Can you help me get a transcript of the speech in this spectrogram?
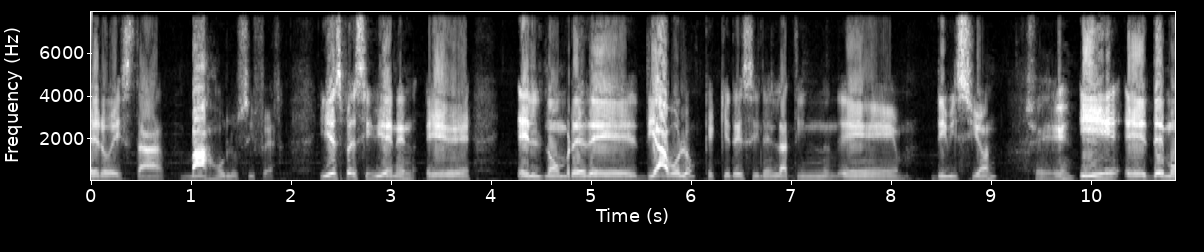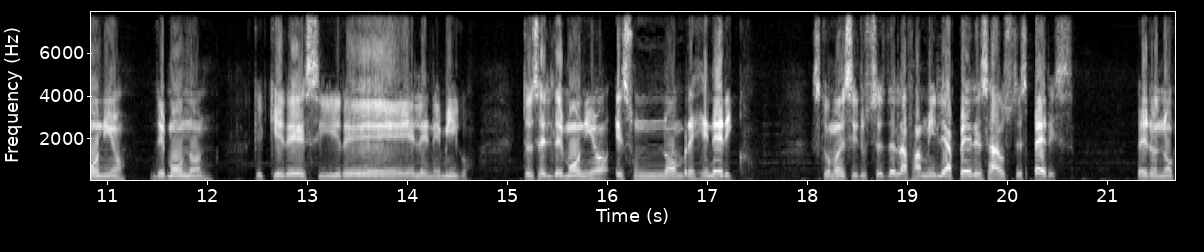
pero está bajo Lucifer. Y después si vienen eh, el nombre de diablo, que quiere decir en latín eh, división, y eh, demonio, demonon, que quiere decir el enemigo. Entonces el demonio es un nombre genérico. Es como decir, usted es de la familia Pérez, a usted es Pérez. Pero no,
